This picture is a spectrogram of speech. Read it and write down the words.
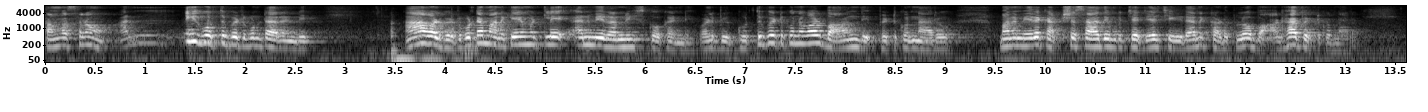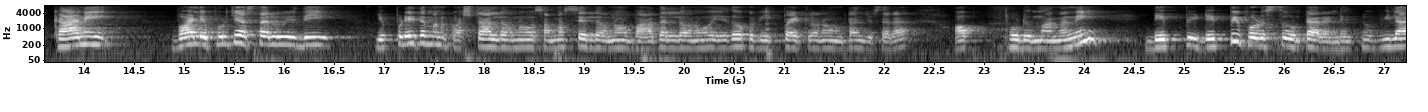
సంవత్సరం అన్నీ గుర్తు పెట్టుకుంటారండి వాళ్ళు పెట్టుకుంటే మనకేమిట్లే అని మీరు అన్నిసుకోకండి వాళ్ళు గుర్తు పెట్టుకున్న వాళ్ళు బాగుంది పెట్టుకున్నారు. మన మీద కక్ష సాధింపు చర్యలు చేయడానికి కడుపులో బాగా పెట్టుకున్నారు. కానీ వాళ్ళు ఎప్పుడు చేస్తారు ఇది? ఎప్పుడైతే మన కష్టాల్లోనో సమస్యల్లోనో బాధల్లోనో ఏదో ఒక వీక్ పాయింట్లోనో ఉంటాం చూసారా? అప్పుడు మనని డెప్పి డెప్పి పొడుస్తూ ఉంటారండి. నువ్వు ఇలా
